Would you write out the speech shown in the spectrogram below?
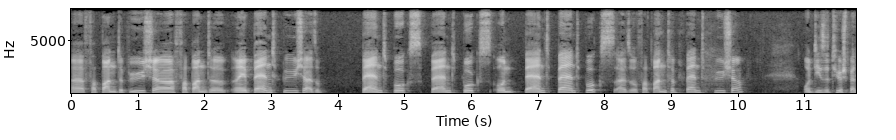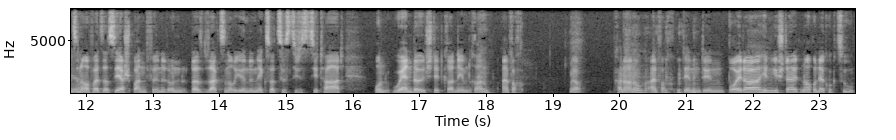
Äh, verbannte Bücher, verbannte, nee, Bandbücher, also Bandbooks, Bandbooks und Band-Bandbooks, also verbannte Bandbücher. Und diese Tür sperrt dann auf, weil sie das sehr spannend findet. Und da sagt sie noch irgendein exorzistisches Zitat. Und Randall steht gerade nebendran. Einfach, ja, keine Ahnung, einfach den, den Boy da hingestellt noch und er guckt zu.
